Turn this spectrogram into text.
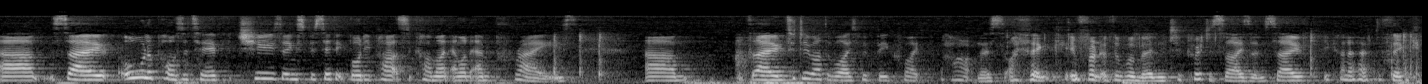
Um, so all are positive, choosing specific body parts to comment on and praise. Um, so to do otherwise would be quite heartless, I think, in front of the woman to criticise them. So you kind of have to think,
